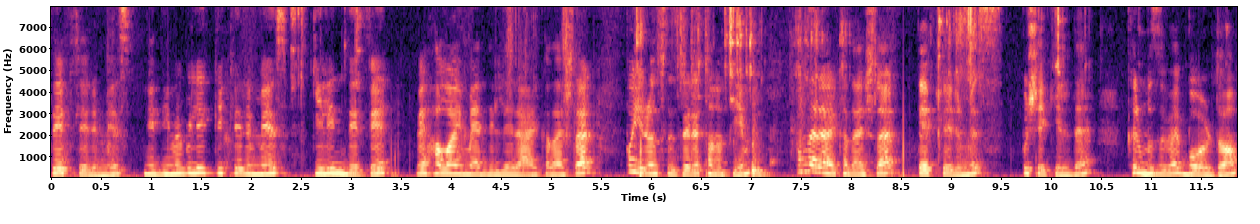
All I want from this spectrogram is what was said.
deflerimiz, Nedime bilekliklerimiz, gelin defi ve halay mendilleri arkadaşlar. Buyurun sizlere tanıtayım. Bunlar arkadaşlar deflerimiz bu şekilde. Kırmızı ve bordo.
